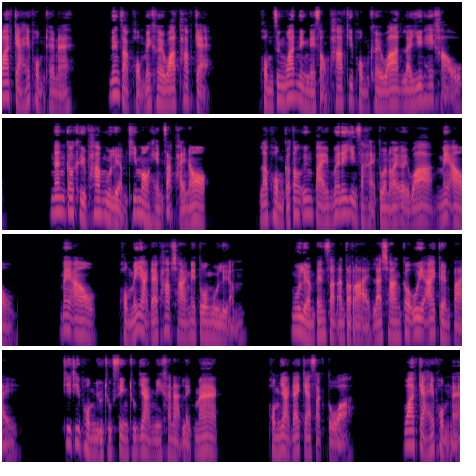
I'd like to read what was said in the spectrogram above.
วาดแกะให้ผมเถอะนะ เนื่องจากผมไม่เคยวาดภาพแกะ ผมจึงวาดหนึ่งในสองภาพที่ผมเคยวาดและยื่นให้เขา นั่นก็คือภาพงูเหลือมที่มองเห็นจากภายนอก และผมก็ต้องอึ้งไปเมื่อได้ยินสหายตัวน้อยเอ่ยว่า ไม่เอา ไม่เอา ผมไม่อยากได้ภาพช้างในตัวงูเหลือม งูเหลือมเป็นสัตว์อันตราย และช้างก็อุ้ยอ้ายเกินไป ที่ที่ผมอยู่ทุกสิ่งทุกอย่างมีขนาดเล็กมาก ผมอยากได้แกะสักตัว วาดแกะให้ผมนะ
